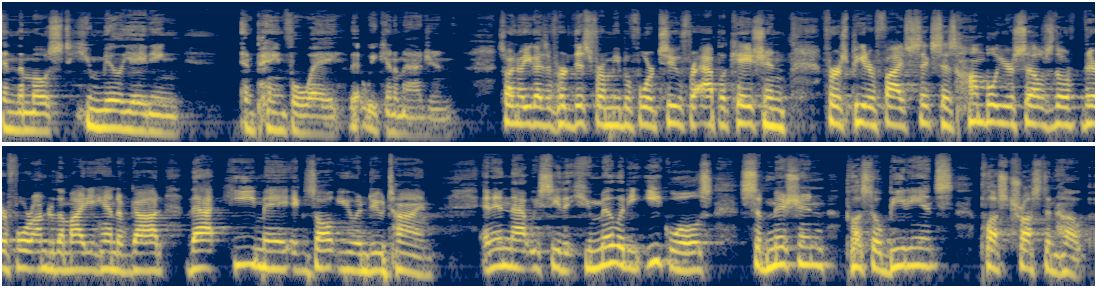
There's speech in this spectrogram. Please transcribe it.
in the most humiliating and painful way that we can imagine. So I know you guys have heard this from me before too. For application, 1 Peter 5, 6 says, humble yourselves therefore under the mighty hand of God that he may exalt you in due time. And in that we see that humility equals submission plus obedience plus trust and hope.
